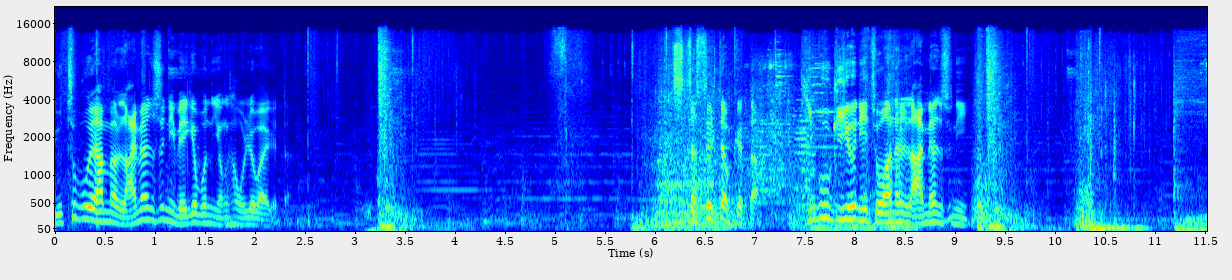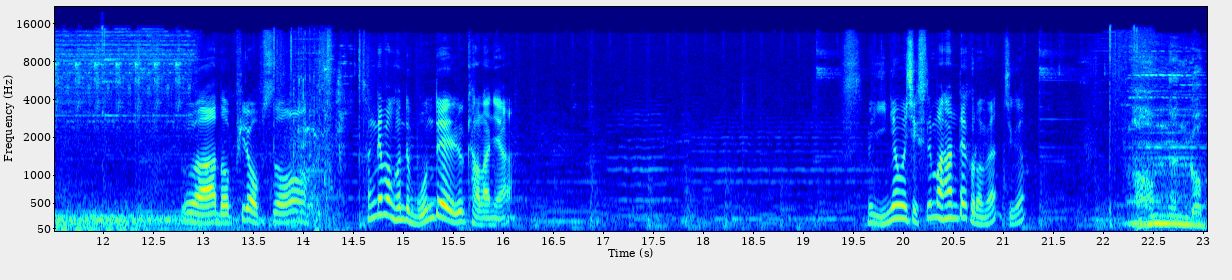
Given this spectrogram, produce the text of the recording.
유튜브에 한번 라면 순위 매겨보는 영상 올려봐야겠다. 진짜 쓸데없겠다. 기부기운이 좋아하는 라면 순위. 우와 너 필요 없어. 상대방 근데 뭔데 이렇게 안 하냐? 인형의식 쓸만한데 그러면? 지금? 없는 것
